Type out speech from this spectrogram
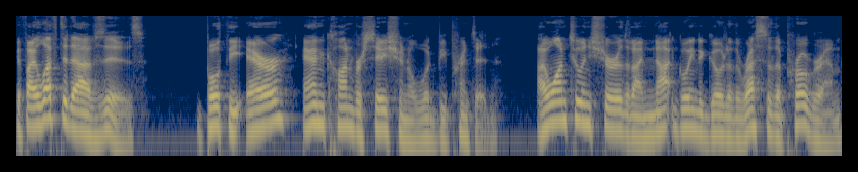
If I left it as is, both the error and conversational would be printed. I want to ensure that I'm not going to go to the rest of the program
